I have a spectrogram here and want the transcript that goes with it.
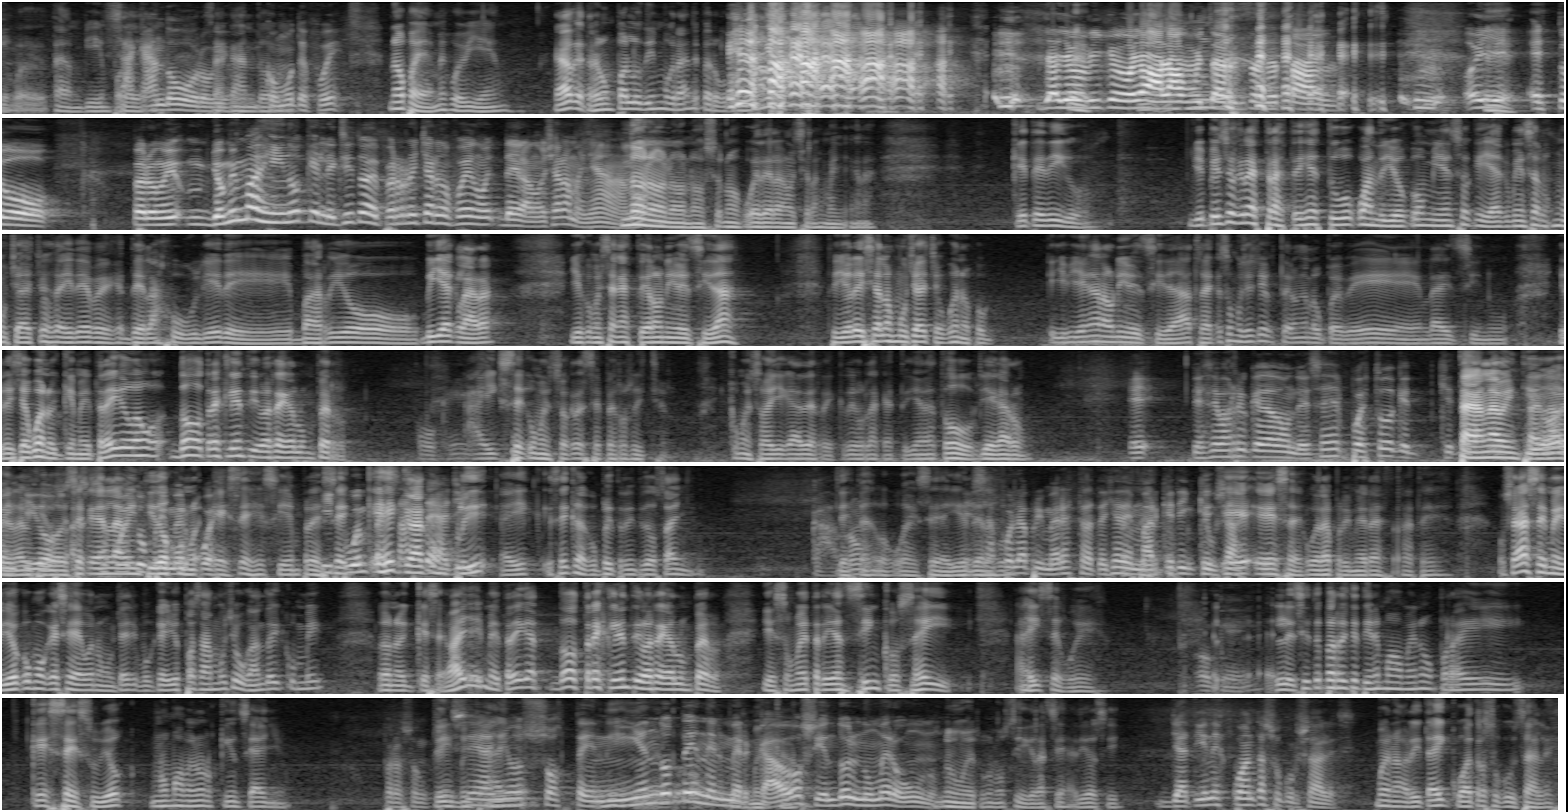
pues, también. por allá, Sacando oro. Sacando ¿Cómo oro. te fue? No, para allá me fue bien. Claro que traje un paludismo grande, pero... ya yo vi que voy a hablar mucha risa de esta. Oye, esto... Pero mi- yo me imagino que el éxito de Perro Richard no fue de, no- de la noche a la mañana. No, no, no, no, eso no fue de la noche a la mañana. ¿Qué te digo? Yo pienso que la estrategia estuvo cuando yo comienzo, que ya comienzan los muchachos de ahí de, de la Julia y de barrio Villa Clara, ellos comienzan a estudiar a la universidad. Entonces yo le decía a los muchachos, bueno, pues ellos llegan a la universidad, o sea que esos muchachos que estuvieron en la UPB, en la ECINU, yo le decía, bueno, el que me traiga dos o tres clientes y yo le regalo un perro. Ahí se comenzó a crecer Perro Richard. Comenzó a llegar de recreo, la castellana, todos llegaron. Eh, ¿Ese barrio queda dónde? Ese es el puesto que... que Está en la 22, está en la 22. Ese Ese queda en la fue tu 22. primer como- puesto. ese es siempre. ¿Y Ese, es el que va a cumplir, ahí, ese es el que va a cumplir 32 años. Cabrón. esta- ese de ahí es de Esa la fue la primera estrategia de marketing que usaste. E- esa fue la primera estrategia. O sea, se me dio como que ese, bueno, muchachos, porque ellos pasaban mucho jugando ahí conmigo. Bueno, el que se vaya y me traiga dos, tres clientes y yo le regalo un perro. Y eso me traían cinco, seis. Ahí se fue. Ok. El sitio perrito tiene más o menos por ahí que se subió no más o menos unos 15 años. Pero son Sí, 15 20 años años sosteniéndote en el mercado, mercado. siendo el número uno. Número uno, sí, gracias a Dios, sí. ¿Ya tienes cuántas sucursales? Bueno, ahorita hay cuatro sucursales.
